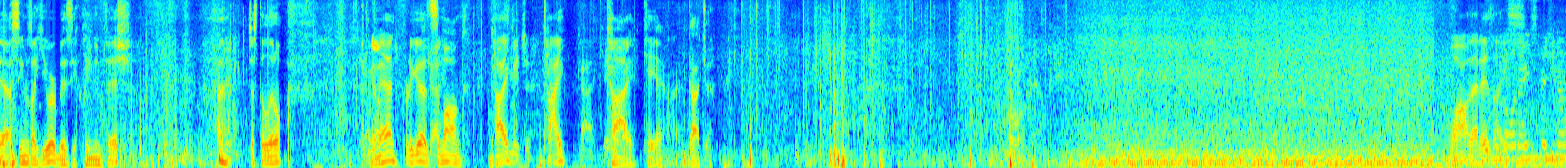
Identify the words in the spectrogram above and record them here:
Yeah, seems like you were busy cleaning fish. Just a little. Man, pretty good. Kai. Samong. Kai? Nice to meet you. Kai? Kai. Kai. K-A-I. Gotcha. Wow, that is Going ice. ice fishing on?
